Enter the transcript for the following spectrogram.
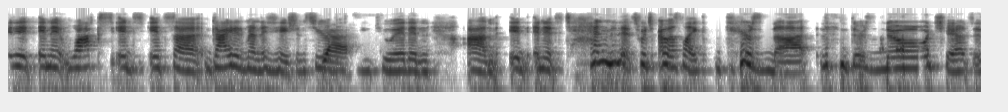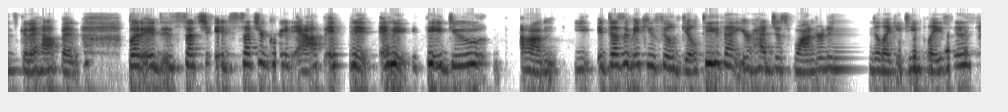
And it and it walks. It's it's a guided meditation, so you're Yes. listening to it, and um, it and it's ten minutes, which I was like, there's not, there's no chance it's gonna happen, but it is such it's such a great app, and it and it they do. Um, it doesn't make you feel guilty that your head just wandered into like 18 places.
